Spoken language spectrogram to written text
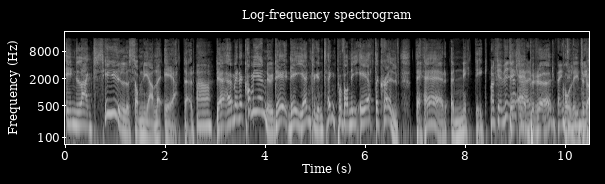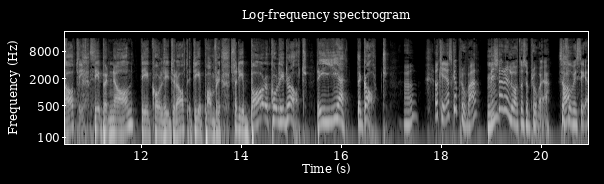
inlagd sill som ni alla äter. Ja. Det, jag menar, kom igen nu, det, det är egentligen, tänk på vad ni äter själv. Det här är nyttigt. Gör det är bröd, Det är kolhydrat, det är banan, det är kolhydrat, det är pommes frites. Så det är bara kolhydrat. Det är jättegott. Ja. Okej, jag ska prova. Vi kör en låt och så provar jag. Så Mm. Ja. får vi se.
